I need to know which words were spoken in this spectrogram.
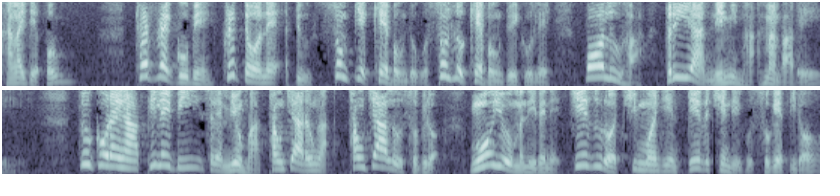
ခံလိုက်တဲ့ပုံ ထွက်သက်ကိုပင်ခရစ်တော်နဲ့အတူစွန့်ပစ်ခဲ့ပုံတို့ကိုစွန့်လွတ်ခဲ့ပုံတွေကိုလေပေါလုဟာတရိယာနေမိမှာအမှန်ပါပဲသူကိုယ်တိုင်ဟာဖိလိပ္ပိဆိုတဲ့မြို့မှာထောင်ကြတုန်းကထောင်ကြလို့ဆိုပြီးတော့ငိုးယိုမနေပဲနဲ့ကျေးဇူးတော်ချီးမွမ်းခြင်းတေးသခြင်းတွေကိုဆိုခဲ့ပြီးတော့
